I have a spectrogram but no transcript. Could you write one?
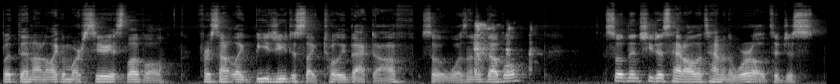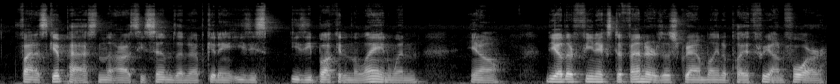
but then on like a more serious level, for some like BG just like totally backed off, so it wasn't a double. so then she just had all the time in the world to just find a skip pass, and Odyssey Sims ended up getting an easy easy bucket in the lane when, you know, the other Phoenix defenders are scrambling to play three on four,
